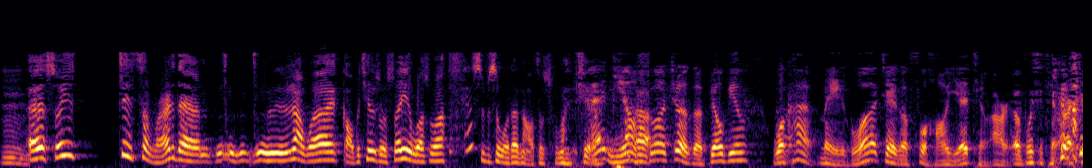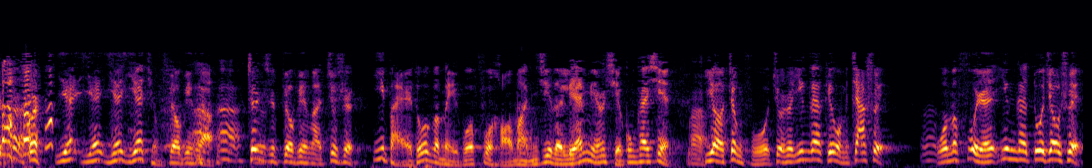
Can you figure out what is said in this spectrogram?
嗯。呃，所以。这次玩的嗯嗯让我搞不清楚，所以我说是不是我的脑子出问题了？哎，你要说这个标兵，我看美国这个富豪也挺二，呃，不是挺二，不 是也也也也挺标兵的，真是标兵啊！就是一百多个美国富豪嘛，你记得联名写公开信，要政府就是说应该给我们加税，我们富人应该多交税。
